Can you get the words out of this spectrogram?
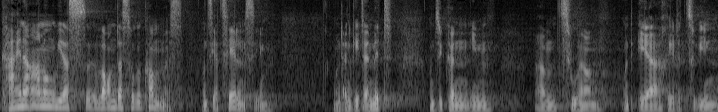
keine Ahnung, wie das, warum das so gekommen ist. Und sie erzählen es ihm. Und dann geht er mit und sie können ihm ähm, zuhören. Und er redet zu ihnen.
